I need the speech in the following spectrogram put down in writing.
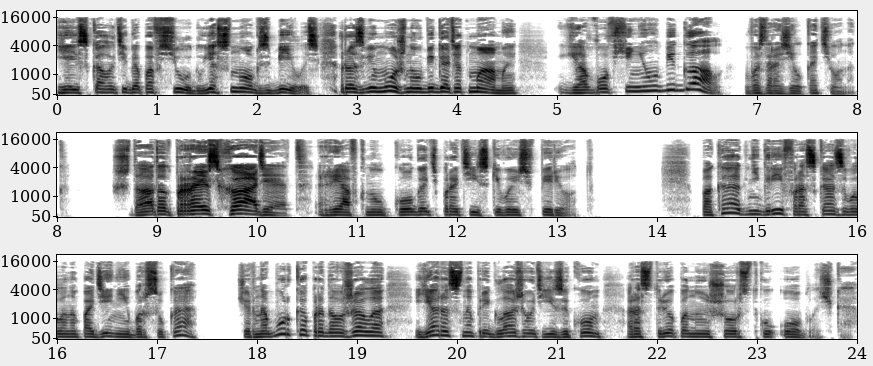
Я искала тебя повсюду, я с ног сбилась. Разве можно убегать от мамы?» «Я вовсе не убегал», — возразил котенок. «Что тут происходит?» — рявкнул коготь, протискиваясь вперед. Пока Огнегриф рассказывал о нападении барсука, Чернобурка продолжала яростно приглаживать языком растрепанную шорстку облачка.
